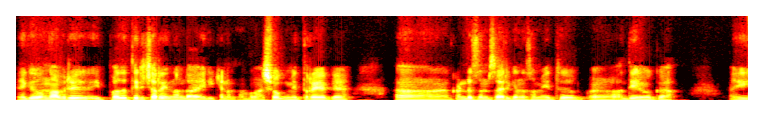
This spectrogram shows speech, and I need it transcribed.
എനിക്ക് തോന്നുന്നു അവർ ഇപ്പോൾ അത് തിരിച്ചറിയുന്നുണ്ടായിരിക്കണം. അപ്പോൾ അശോക് മിത്രയൊക്കെ കണ്ട് സംസാരിക്കുന്ന സമയത്ത് അദ്ദേഹമൊക്കെ ഈ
